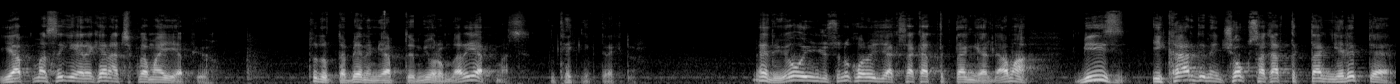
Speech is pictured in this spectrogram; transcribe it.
yapması gereken açıklamayı yapıyor. Tutup da benim yaptığım yorumları yapmaz bir teknik direktör. Ne diyor? Oyuncusunu koruyacak. Sakatlıktan geldi ama biz Icardi'nin çok sakatlıktan gelip de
